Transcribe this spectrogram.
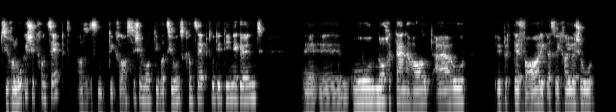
psychologischen Konzepten, also das sind die klassischen Motivationskonzepte, die dort reingehen, äh, äh, und nachher dann halt auch über die Erfahrung. Also ich habe ja schon,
